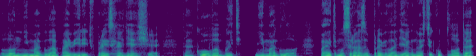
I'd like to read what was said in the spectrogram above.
Лон не могла поверить в происходящее. Такого быть не могло, поэтому сразу провела диагностику плода,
